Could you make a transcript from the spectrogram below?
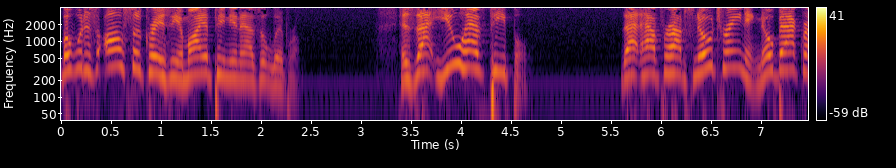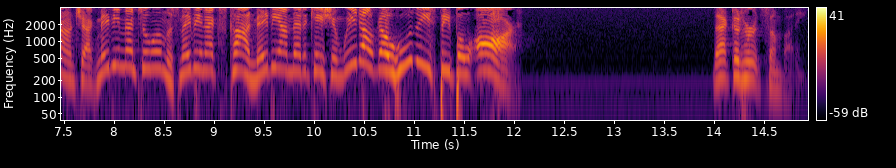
But what is also crazy, in my opinion, as a liberal, is that you have people that have perhaps no training, no background check, maybe mental illness, maybe an ex con, maybe on medication. We don't know who these people are. That could hurt somebody.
